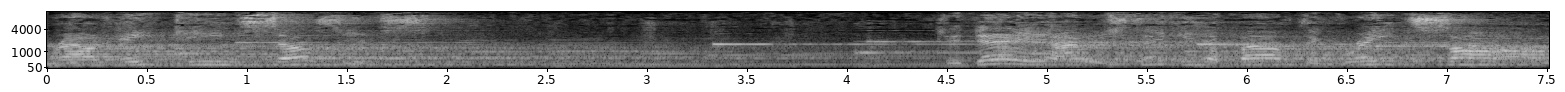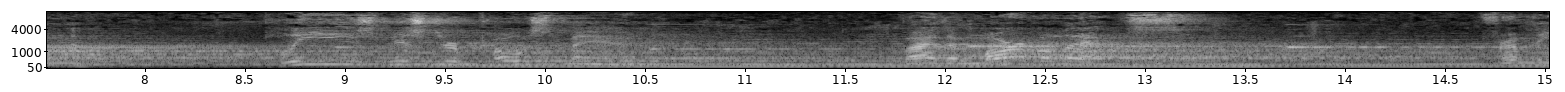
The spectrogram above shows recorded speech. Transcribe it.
around 18 Celsius. Today I was thinking about the great song, Please Mr. Postman by the Marvelettes from the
